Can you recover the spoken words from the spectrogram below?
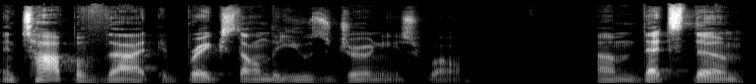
And top of that, it breaks down the user journey as well. Um, that's the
